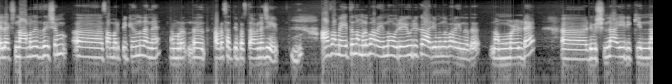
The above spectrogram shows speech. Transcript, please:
ഇലക്ഷൻ നാമനിർദ്ദേശം സമർപ്പിക്കുമെന്ന് തന്നെ നമ്മൾ അവിടെ സത്യപ്രസ്താവന ചെയ്യും. ആ സമയത്ത് നമ്മൾ പറയുന്ന ഒരേ ഒരു കാര്യം എന്ന് പറയുന്നത് നമ്മളുടെ ഡിവിഷനിലായിരിക്കുന്ന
